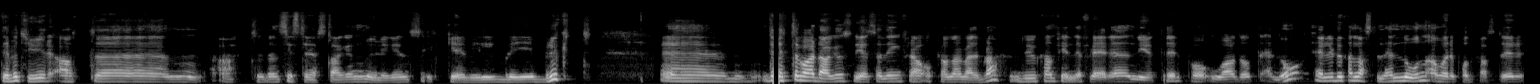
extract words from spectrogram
Det betyr at, eh, at den siste restdagen muligens ikke vil bli brukt. Eh, dette var dagens nyhetssending fra Oppland Arbeiderblad. Du kan finne flere nyheter på oa.no, eller du kan laste ned noen av våre podkaster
